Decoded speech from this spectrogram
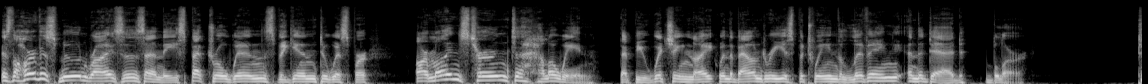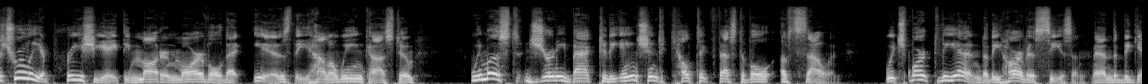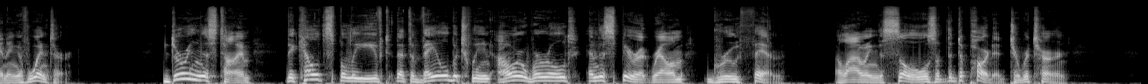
As the harvest moon rises and the spectral winds begin to whisper, our minds turn to Halloween, that bewitching night when the boundaries between the living and the dead blur. To truly appreciate the modern marvel that is the Halloween costume, we must journey back to the ancient Celtic festival of Samhain, which marked the end of the harvest season and the beginning of winter. During this time, the Celts believed that the veil between our world and the spirit realm grew thin, allowing the souls of the departed to return.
